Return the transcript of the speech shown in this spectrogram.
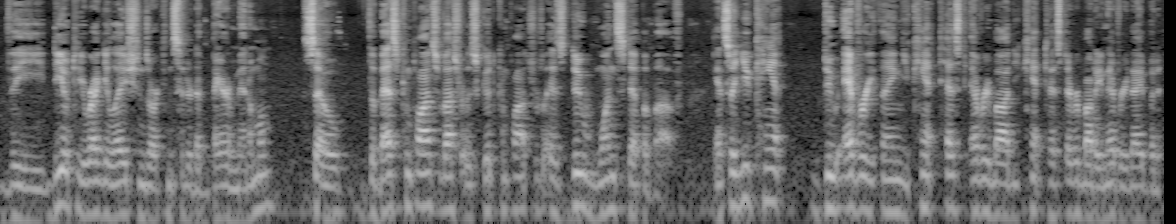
the DOT regulations are considered a bare minimum. So the best compliance advice, or at least good compliance, is do one step above. And so you can't do everything. You can't test everybody. You can't test everybody in every day. But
